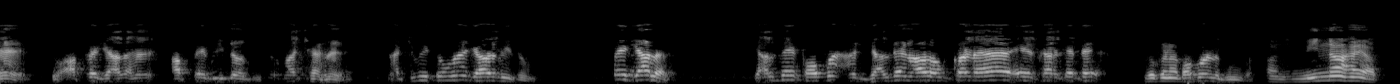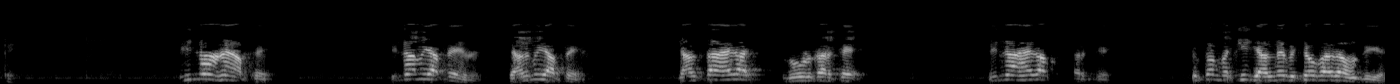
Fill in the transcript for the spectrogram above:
ਹੈ ਤੂੰ ਆਪੇ ਜਲ ਹੈ ਆਪੇ ਤੂੰ ਮੱਛ ਹੈ। ਮੱਛ ਵੀ ਤੂੰ ਹੈ ਜਲ ਵੀ ਤੂੰ। ਆਪੇ ਜਲ ਜਲ ਦੇ ਕੌਮ ਜਲ ਦੇ ਨਾਲ ਔਕੜ ਹੈ ਇਸ ਕਰਕੇ ਤੇ ਰੁਕਣਾ ਕੌਮਣ ਲੱਗੂਗਾ। ਹਾਂਜੀ ਮੀਨਾ ਹੈ ਆਪੇ। ਪੀਣਾ ਹੈ ਆਪੇ। ਪੀਣਾ ਵੀ ਆਪੇ ਹੈ ਜਲ ਵੀ ਆਪੇ ਹੈ। ਜਲ ਤਾਂ ਹੈਗਾ ਰੂੜ ਕਰਕੇ ਪੀਣਾ ਹੈਗਾ ਕਰਕੇ ਕਿਉਂਕਿ ਮੱਛੀ ਜਲ ਦੇ ਵਿੱਚੋਂ ਪੈਦਾ ਹੁੰਦੀ ਹੈ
